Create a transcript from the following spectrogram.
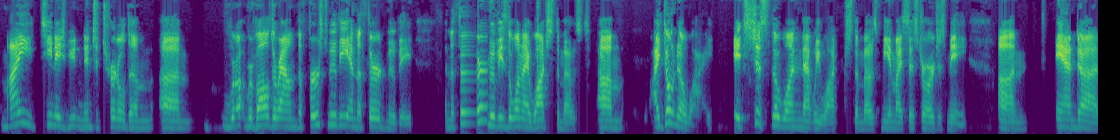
my Teenage Mutant Ninja Turtledom um, re- revolved around the first movie and the third movie, and the third movie is the one I watched the most. Um, I don't know why. It's just the one that we watch the most. Me and my sister, or just me. Um, and uh,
